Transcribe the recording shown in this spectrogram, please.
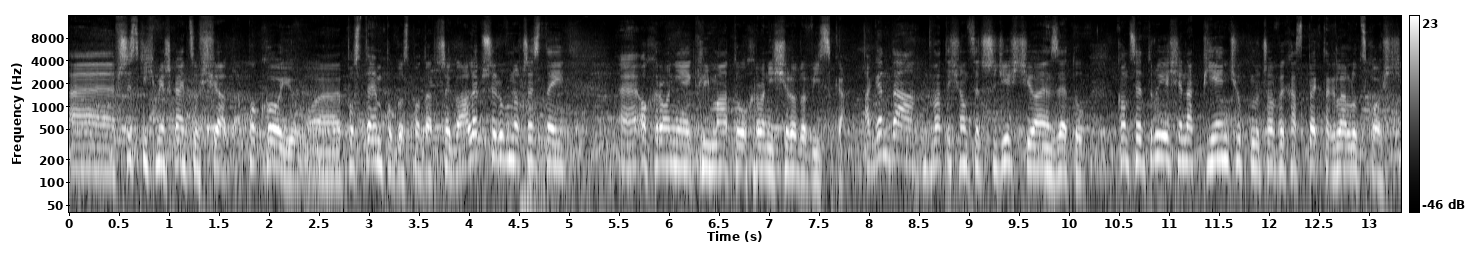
e, wszystkich mieszkańców świata, pokoju, e, postępu gospodarczego, ale przy równocześnej e, ochronie klimatu, ochronie środowiska. Agenda 2030 ONZ-u koncentruje się na pięciu kluczowych aspektach dla ludzkości:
